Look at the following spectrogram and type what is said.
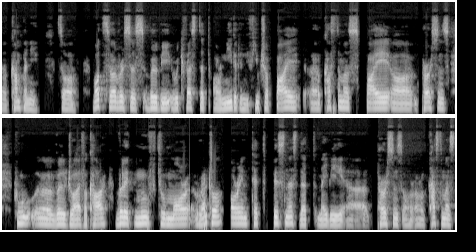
uh, company. So what services will be requested or needed in the future by uh, customers, by uh, persons who uh, will drive a car? Will it move to more rental oriented business that maybe uh, persons or, or customers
